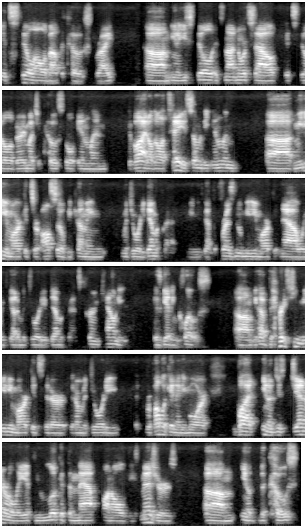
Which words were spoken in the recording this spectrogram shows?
it's still all about the coast, right? Um, you know, you still, it's not north south, it's still very much a coastal inland divide. Although I'll tell you, some of the inland uh, media markets are also becoming majority Democrat I mean, you've got the Fresno media market now where you've got a majority of Democrats. Kern County is getting close. Um, you have very few media markets that are that are majority Republican anymore. But you know, just generally, if you look at the map on all of these measures, um, you know, the coast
